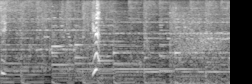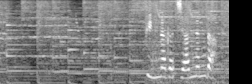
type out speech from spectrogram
너! 불꽃이 빗나가지 않는다.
